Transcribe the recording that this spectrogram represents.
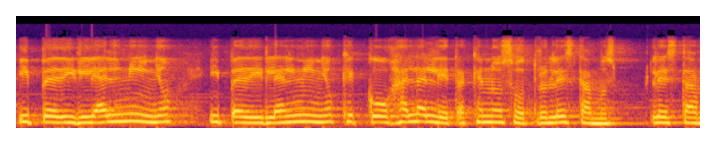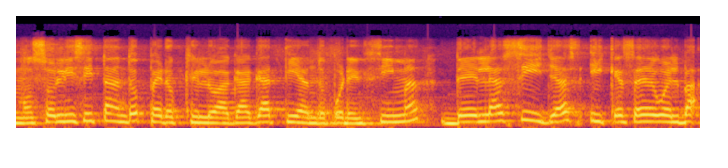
y pedirle al niño y pedirle al niño que coja la letra que nosotros le estamos le estamos solicitando, pero que lo haga gateando por encima de las sillas y que se devuelva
